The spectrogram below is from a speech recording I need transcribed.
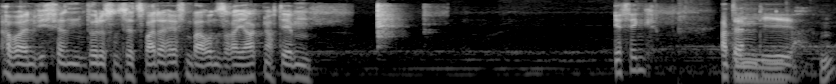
Aber inwiefern würde es uns jetzt weiterhelfen bei unserer Jagd nach dem Gearfink? Hat denn die, Hm?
